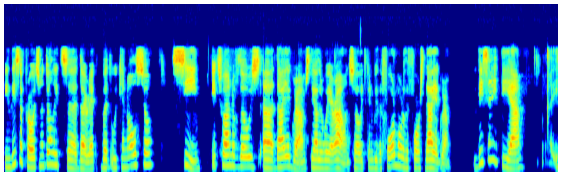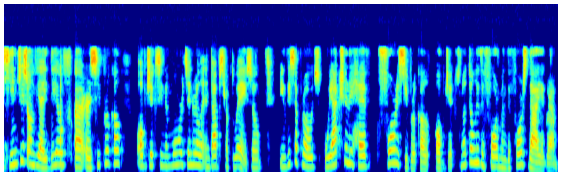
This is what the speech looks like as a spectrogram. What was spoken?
in this approach, not only it's uh, direct, but we can also see each one of those uh, diagrams the other way around. So it can be the form or the force diagram. This idea hinges on the idea of uh, reciprocal objects in a more general and abstract way. So in this approach, we actually have four reciprocal objects, not only the form and the force diagram,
